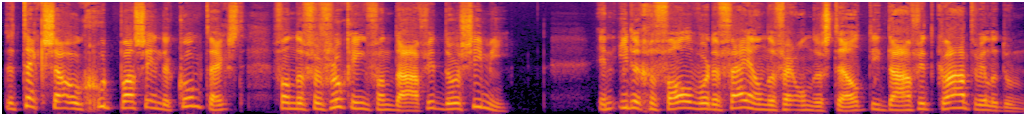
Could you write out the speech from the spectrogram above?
De tekst zou ook goed passen in de context van de vervloeking van David door Simi. In ieder geval worden vijanden verondersteld die David kwaad willen doen.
